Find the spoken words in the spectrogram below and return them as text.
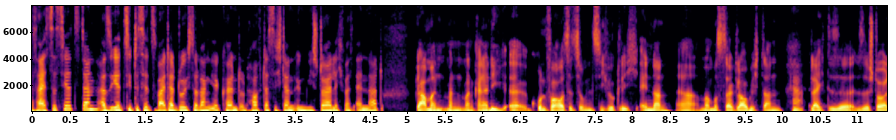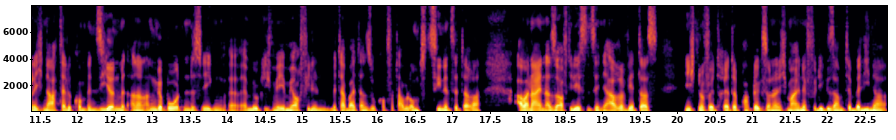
Was heißt das jetzt dann? Also ihr zieht es jetzt weiter durch, solange ihr könnt und hofft, dass sich dann irgendwie steuerlich was ändert? Ja, man, man, man kann ja die äh, Grundvoraussetzungen jetzt nicht wirklich ändern. Ja, man muss da, glaube ich, dann ja. vielleicht diese, diese steuerlichen Nachteile kompensieren mit anderen Angeboten. Deswegen äh, ermöglichen wir eben ja auch vielen Mitarbeitern so komfortabel umzuziehen etc. Aber nein, also auf die nächsten zehn Jahre wird das nicht nur für Trade Republic, sondern ich meine für die gesamte Berliner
